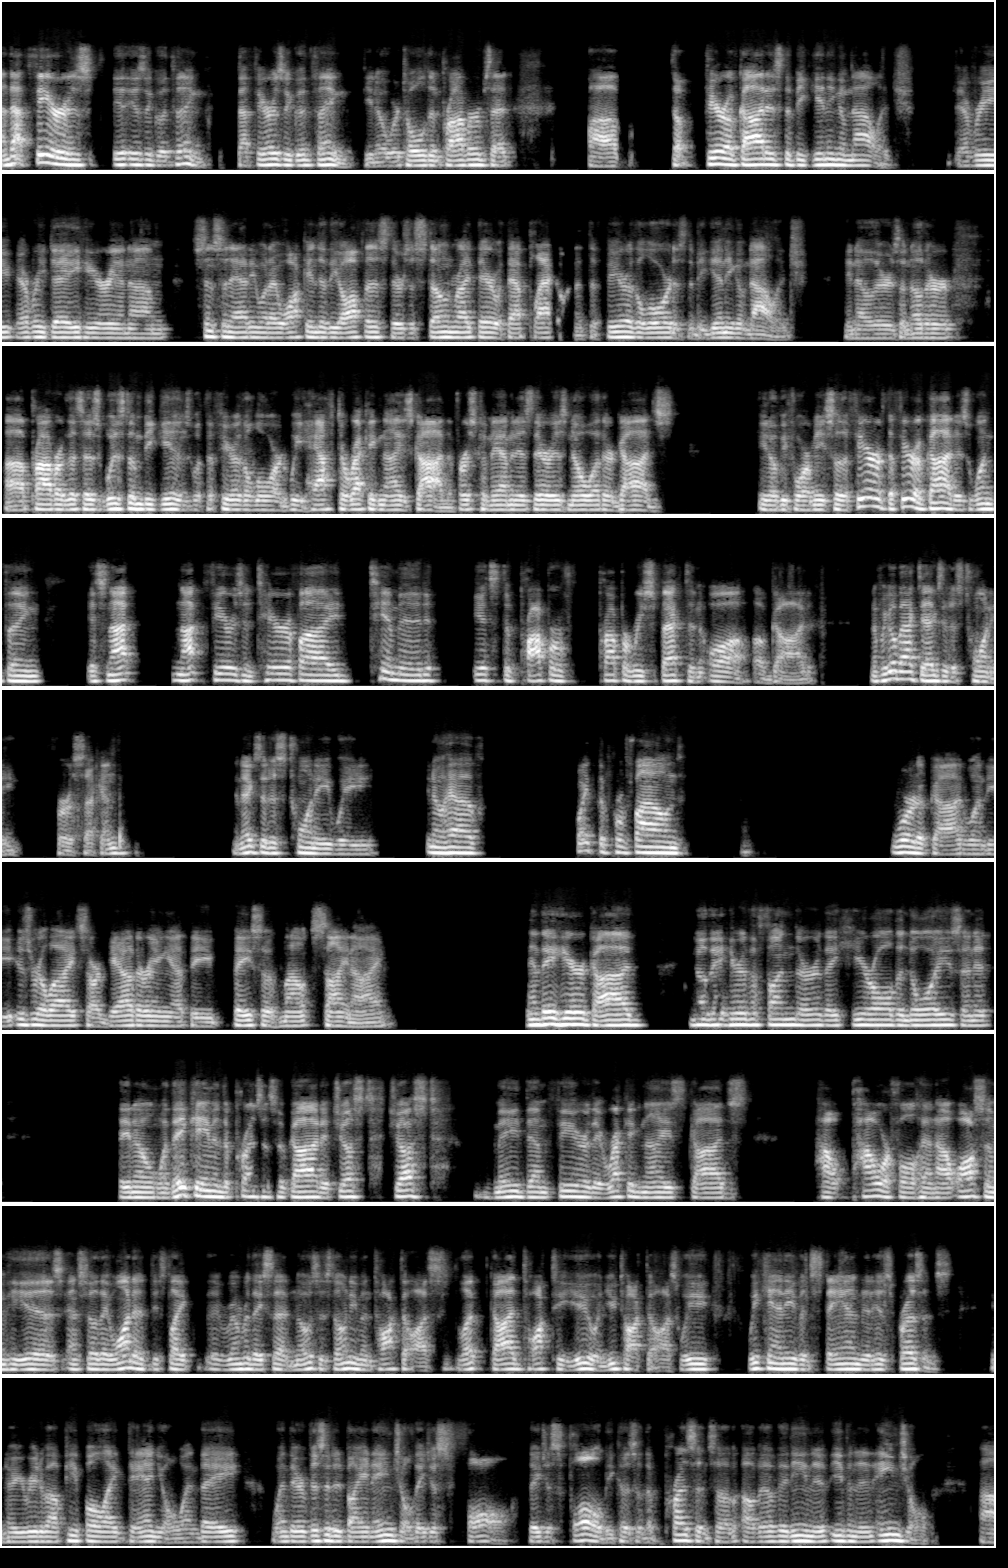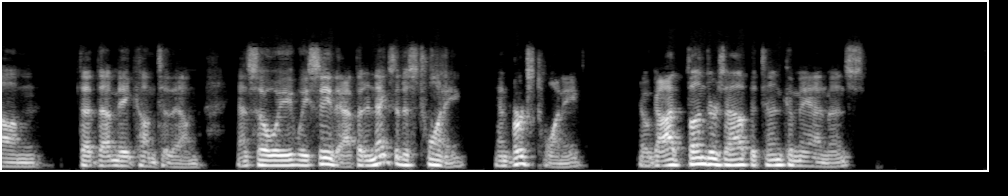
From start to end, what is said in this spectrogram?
And that fear is is a good thing. That fear is a good thing. You know, we're told in Proverbs that uh, the fear of God is the beginning of knowledge. Every every day here in um, Cincinnati, when I walk into the office, there's a stone right there with that plaque on it. The fear of the Lord is the beginning of knowledge. You know, there's another uh, proverb that says, Wisdom begins with the fear of the Lord. We have to recognize God. The first commandment is, There is no other gods, you know, before me. So the fear of the fear of God is one thing. It's not not fear in terrified, timid. It's the proper proper respect and awe of God. And if we go back to Exodus 20 for a second, in Exodus 20, we, you know, have quite the profound word of God when the Israelites are gathering at the base of Mount Sinai and they hear God, you know, they hear the thunder, they hear all the noise, and it, you know, when they came in the presence of God, it just just made them fear. They recognized God's how powerful and how awesome he is. And so they wanted, it's like, remember they said, Moses, don't even talk to us. Let God talk to you and you talk to us. We, we can't even stand in his presence. You know, you read about people like Daniel when they, when they're visited by an angel, they just fall. They just fall because of the presence of, of, of even, even an angel um, that, that may come to them. And so we, we see that. But in Exodus 20 and verse 20, you know, God thunders out the Ten Commandments.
